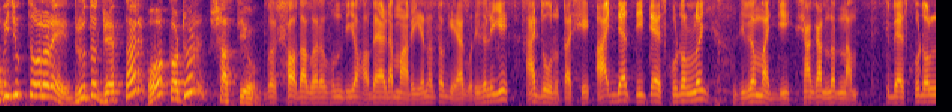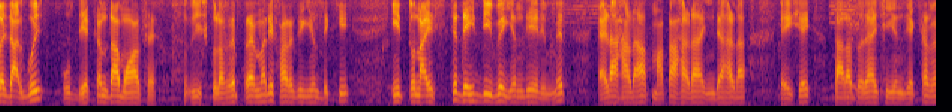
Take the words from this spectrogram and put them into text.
অভিযুক্ত হলরে দ্রুত গ্রেপ্তার ও কঠোর শাস্তিও। সদাগর ফোন দিয়ে সদা এটা মারিয়ে না তো, গিয়া করি ফেলি আজ দৌড়ত আসি আজ দেয় তিতে স্কুটর লই, দিবে মাঝি সাকান্দর নাম। স্কুটর লই দারগুই ও দেখেন দামও আছে। স্কুল আছে প্রাইমারি ফার্ক দেখি। ই তো নাইসতে দেখি দিবে ইয়েন দিয়ে রিমেত এডা হাড়া মাথা হাড়া ইন্দা হাড়া এই সেই তারা তো রাইছে যেখানে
